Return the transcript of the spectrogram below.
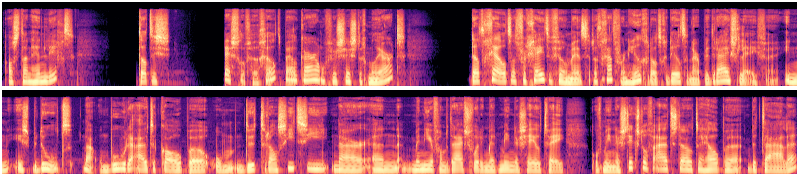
als het aan hen ligt. Dat is best wel veel geld bij elkaar, ongeveer 60 miljard. Dat geld, dat vergeten veel mensen, dat gaat voor een heel groot gedeelte naar het bedrijfsleven. In, is bedoeld nou, om boeren uit te kopen, om de transitie naar een manier van bedrijfsvoering met minder CO2 of minder stikstofuitstoot te helpen betalen.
